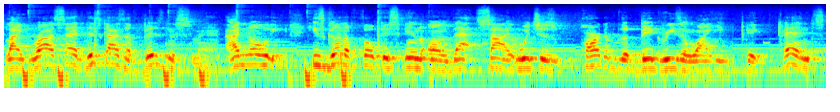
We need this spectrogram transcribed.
like Rod said, this guy's a businessman. I know he, he's gonna focus in on that side, which is part of the big reason why he picked Pence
